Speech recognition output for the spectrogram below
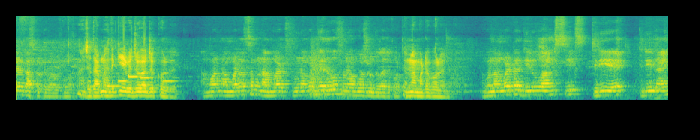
আমি কাজ করতে পারব সমস্যা আচ্ছা তো আপনার সাথে কীভাবে যোগাযোগ করবে? আমার নাম্বার আছে আমার নাম্বার ফোন নাম্বার দিয়ে দেবো ফোন নাম্বার সঙ্গে যোগাযোগ করতে নাম্বারটা বলেন। আমার নাম্বারটা zero one six three eight three nine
